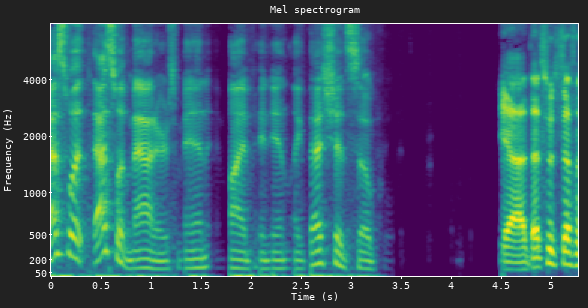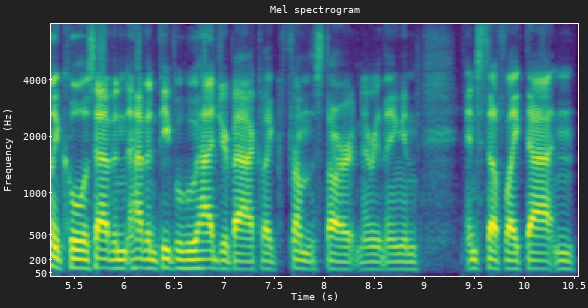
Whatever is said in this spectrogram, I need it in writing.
that's what that's what matters, man. In my opinion, like that shit's so cool. yeah, that's what's definitely cool is having having people who had your back like from the start and everything and and stuff like that. And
